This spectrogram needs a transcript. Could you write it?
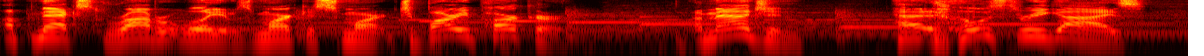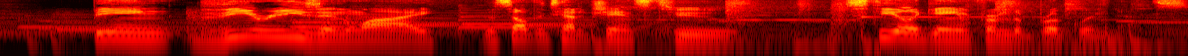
Up next, Robert Williams, Marcus Smart, Jabari Parker. Imagine had those three guys being the reason why the Celtics had a chance to steal a game from the Brooklyn Nets.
